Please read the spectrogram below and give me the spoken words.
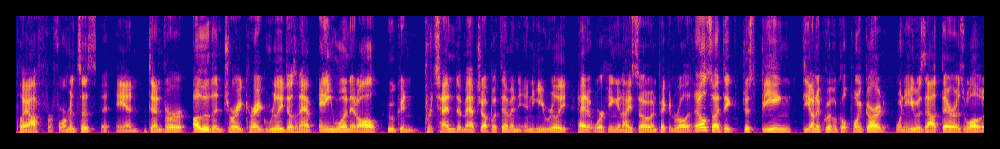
playoff performances. And Denver, other than Torrey Craig, really doesn't have anyone at all who can pretend to match up with him. And, and he really had it working in ISO and pick and roll. And also, I think just being the unequivocal point guard when he was out there as well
